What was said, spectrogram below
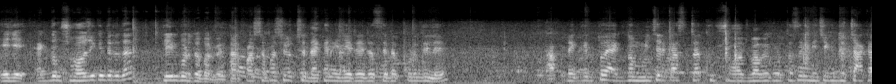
এই যে একদম সহজে কিন্তু এটা ক্লিন করতে পারবেন। তার পাশাপাশি হচ্ছে দেখেন এই যে এটা- সেট করে দিলে আপনি কিন্তু একদম নিচের কাজটা খুব সহজভাবে করতেছেন, নিচে কিন্তু চাকা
